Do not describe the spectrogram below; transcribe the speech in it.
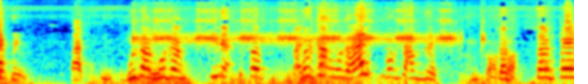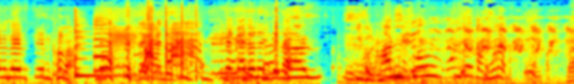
এক মিনিট পাট মুগাং মুগাং তিনা মুখাং মুখাং এই মুখ চাপ দে তোর তোর পেনের চেন খোলা এটা গাল এটা গাল না দাদা গাল কি করবি? আমি করব ওই জায়গা মুরে না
